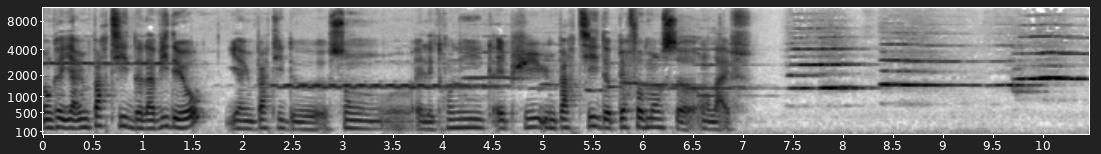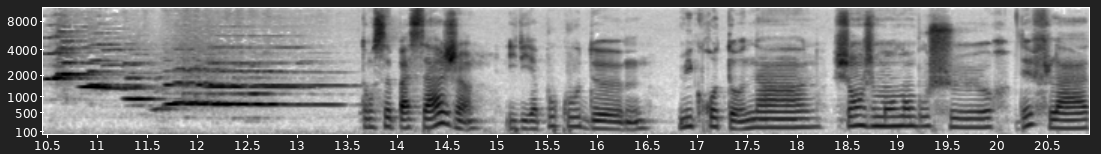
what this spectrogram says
Donc il y a une partie de la vidéo, il y a une partie de son euh, électronique et puis une partie de performance euh, en live. Dans ce passage, il y a beaucoup de microtonales, changements d'embouchure, des flats.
